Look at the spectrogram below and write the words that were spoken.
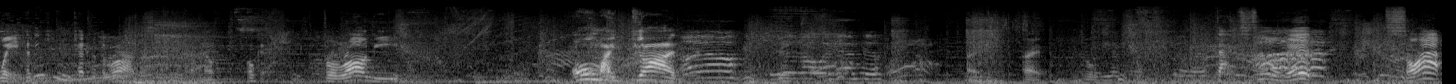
Wait, I think you can catch with the rocks. No. Okay. Froggy. Oh my god! Oh no! Dale, no, went downhill. Alright. That's still a hit. Slap.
